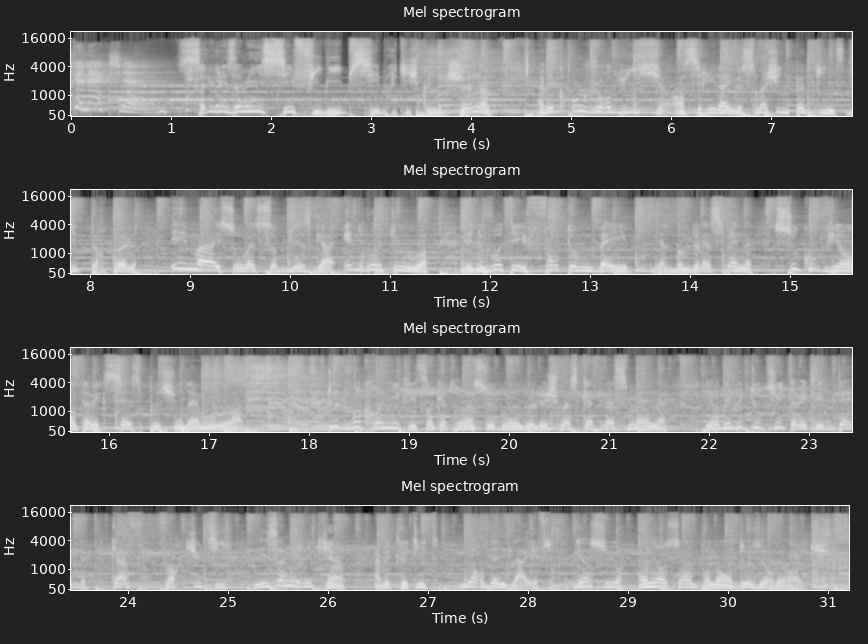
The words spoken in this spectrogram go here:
Connection. Salut les amis, c'est Philippe, c'est British Connection. Avec aujourd'hui en série live Smashing Pumpkins, Deep Purple, Emma et son WhatsApp Glasgow est de retour. Les nouveautés Phantom Bay, l'album de la semaine, Soucoupe violente avec 16 potions d'amour. Toutes vos chroniques, les 180 secondes, le choix ska de la semaine. Et on débute tout de suite avec les Dead Calf for Cutie, les Américains, avec le titre Northern Life. Bien sûr, on est ensemble pendant deux heures de rock.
